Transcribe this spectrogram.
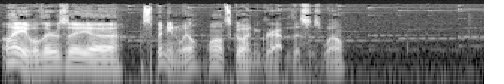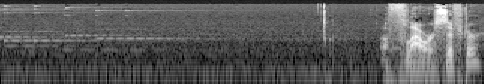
Oh, hey, well, there's a, uh, a spinning wheel. Well, let's go ahead and grab this as well. A flour sifter.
